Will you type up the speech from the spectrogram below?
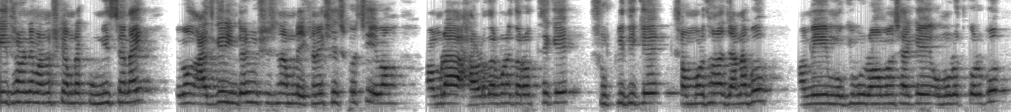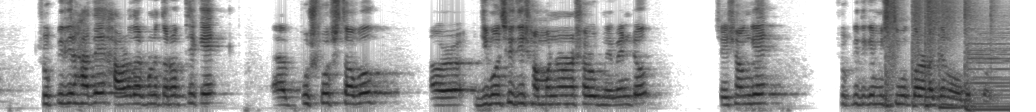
এই ধরনের মানুষকে আমরা কুর্নিশ জানাই এবং আজকের ইন্টারভিউ সেশন আমরা এখানেই শেষ করছি এবং আমরা হাওড়া দর্পণের তরফ থেকে সুকৃতিকে সম্বর্ধনা জানাব। আমি মুকিবুর রহমান শাহকে অনুরোধ করব সুপ্রীতির হাতে হাওড়া দর্পণের তরফ থেকে পুষ্পস্তবক আর জীবনস্মৃতি সম্মাননা স্বরূপ মেমেন্টো। সেই সঙ্গে সুপ্রীতিকে মিষ্টিমুখ করানোর জন্য অনুরোধ করব।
